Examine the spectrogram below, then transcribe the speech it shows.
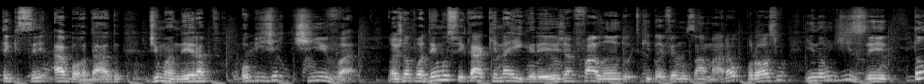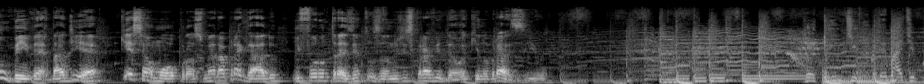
tem que ser abordado de maneira objetiva. Nós não podemos ficar aqui na igreja falando que devemos amar ao próximo e não dizer, tão bem verdade é, que esse amor ao próximo era pregado e foram 300 anos de escravidão aqui no Brasil. Requinte, tem mais de 20,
